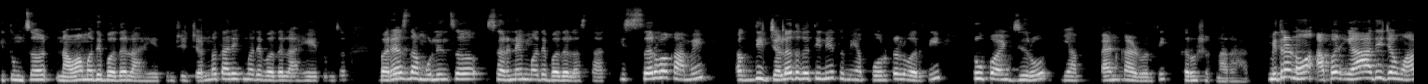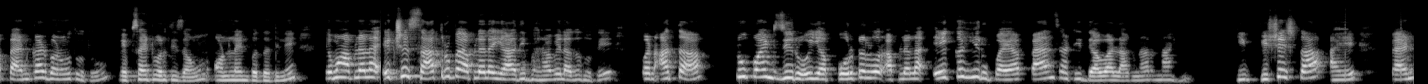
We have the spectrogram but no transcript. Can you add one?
की तुमचं नावामध्ये बदल आहे तुमची जन्मतारीखमध्ये बदल आहे तुमचं बऱ्याचदा मुलींचं सरनेममध्ये बदल असतात. ही सर्व कामे अगदी जलद गतीने तुम्ही या पोर्टलवरती टू पॉईंट झिरो या पॅन कार्ड वरती करू शकणार आहात. मित्रांनो आपण याआधी जेव्हा पॅन कार्ड बनवत होतो वेबसाईट वरती जाऊन ऑनलाईन पद्धतीने तेव्हा आपल्याला एकशे सात रुपये आपल्याला याआधी भरावे लागत होते. पण आता टू पॉईंट झिरो या पोर्टलवर आपल्याला एकही रुपया पॅनसाठी द्यावा लागणार नाही. ही विशेषता आहे पॅन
